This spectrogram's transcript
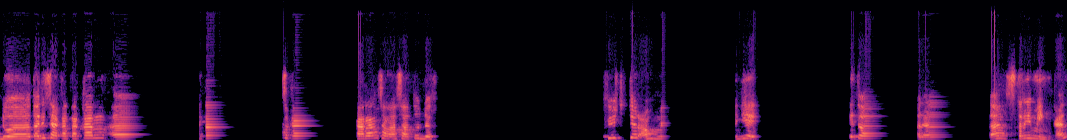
dua tadi saya katakan uh, kita sekarang salah satu the future of media itu adalah streaming kan,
